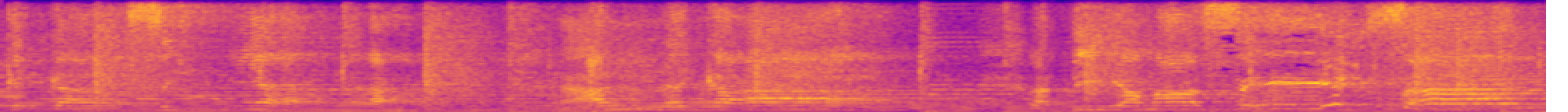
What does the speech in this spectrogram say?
kekasihnya. Andaikan dia masih sendiri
